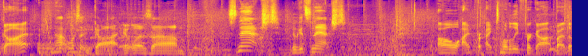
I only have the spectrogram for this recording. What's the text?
Got? Not wasn't got. It was um, snatched. You'll get snatched. Oh, I, I totally forgot by the.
